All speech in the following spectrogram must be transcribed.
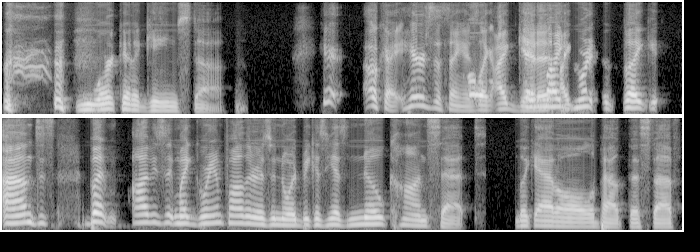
you work at a GameStop." Here, okay. Here's the thing: is oh, like I get it. my I, like I'm just, but obviously my grandfather is annoyed because he has no concept, like at all, about this stuff,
